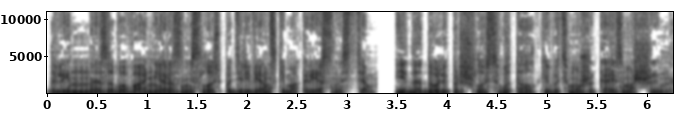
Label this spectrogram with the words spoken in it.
Длинное забывание разнеслось по деревенским окрестностям, и до доли пришлось выталкивать мужика из машины.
